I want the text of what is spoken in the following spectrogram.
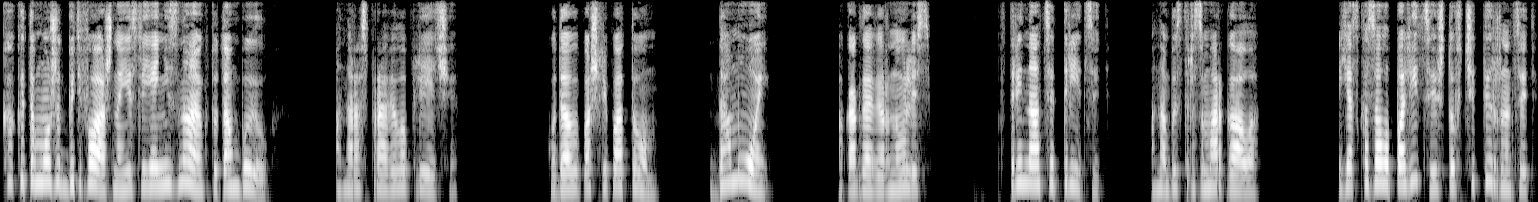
Как это может быть важно, если я не знаю, кто там был? Она расправила плечи. Куда вы пошли потом? Домой. А когда вернулись? В 13.30. Она быстро заморгала. Я сказала полиции, что в 14,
